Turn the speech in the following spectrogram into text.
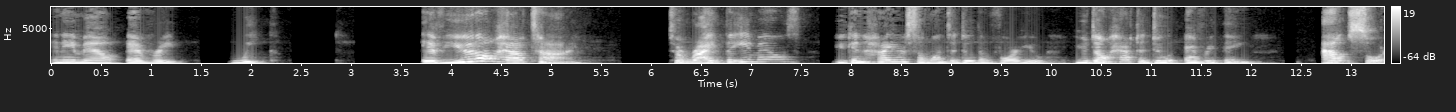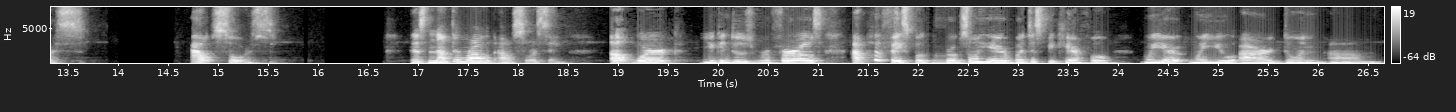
an email every week. If you don't have time to write the emails, you can hire someone to do them for you. You don't have to do everything. Outsource outsource. There's nothing wrong with outsourcing. Upwork, you can do referrals. I put Facebook groups on here, but just be careful when you're when you are doing um,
